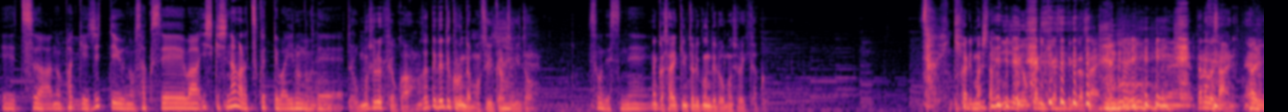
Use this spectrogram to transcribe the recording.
えーツアーのパッケージっていうのを作成は意識しながら作ってはいるので、で面白い企画があのだけ出てくるんだもん次から次と。そうですね。なんか最近取り組んでる面白い企画。最わかりました。24日に聞かせてください。えー田辺さん、あのはい。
